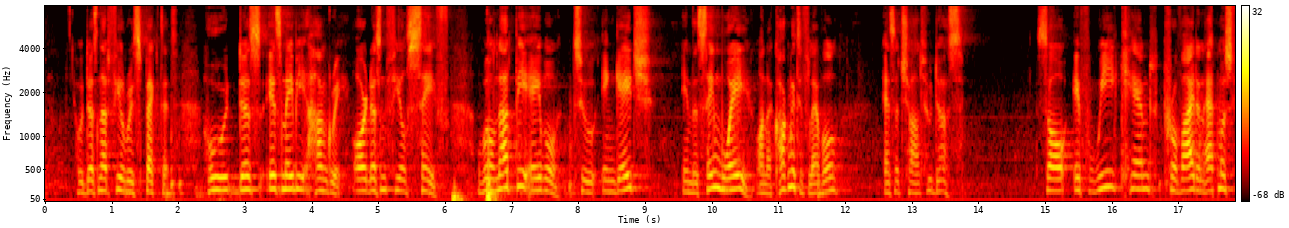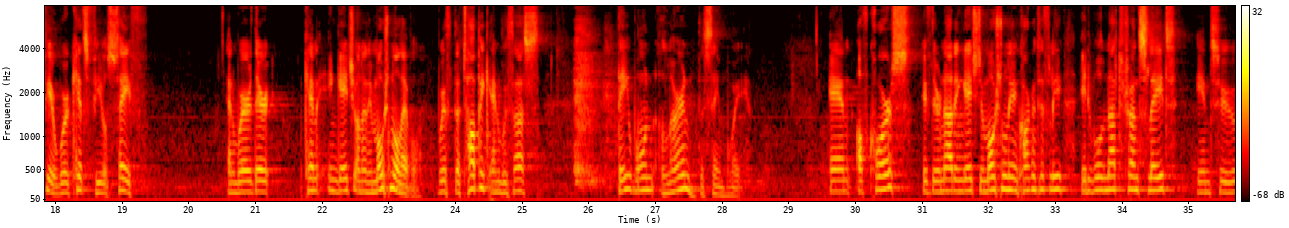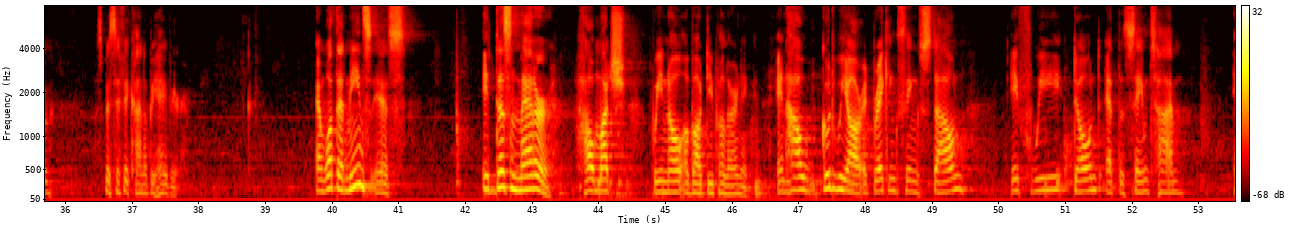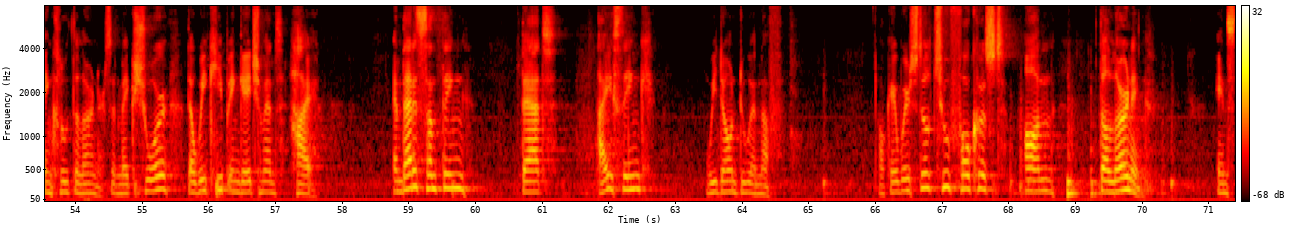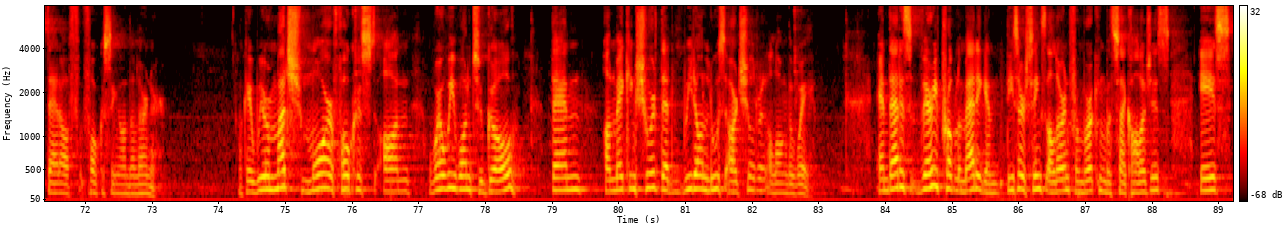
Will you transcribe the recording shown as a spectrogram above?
who does not feel respected, who does, is maybe hungry or doesn't feel safe, will not be able to engage in the same way on a cognitive level as a child who does. So, if we can't provide an atmosphere where kids feel safe and where they can engage on an emotional level with the topic and with us, they won't learn the same way. And of course, if they're not engaged emotionally and cognitively, it will not translate into a specific kind of behavior. And what that means is it doesn't matter how much we know about deeper learning and how good we are at breaking things down if we don't at the same time include the learners and make sure that we keep engagement high. And that is something that I think we don't do enough. Okay, we're still too focused on the learning instead of focusing on the learner. Okay, we're much more focused on where we want to go than on making sure that we don't lose our children along the way. And that is very problematic, and these are things I learned from working with psychologists, is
